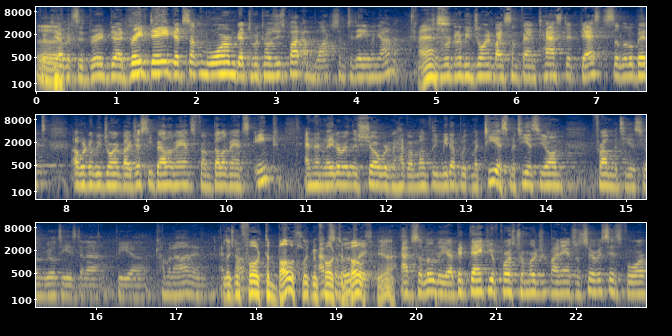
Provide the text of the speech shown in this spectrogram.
But yeah, but it's a great, uh, great day. Get something warm. Get to a cozy spot and watch some today manana. Yes. We're going to be joined by some fantastic guests a little bit. Uh, we're going to be joined by Jesse Bellavance from Bellavance Ink. And then later in the show, we're going to have a monthly meetup with Matthias. Matthias John from Matthias John Realty is going to be uh, coming on and, and Looking talking. forward to both. Looking forward Absolutely. to both. Yeah. Absolutely. A big thank you, of course, to Emergent Financial Services for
